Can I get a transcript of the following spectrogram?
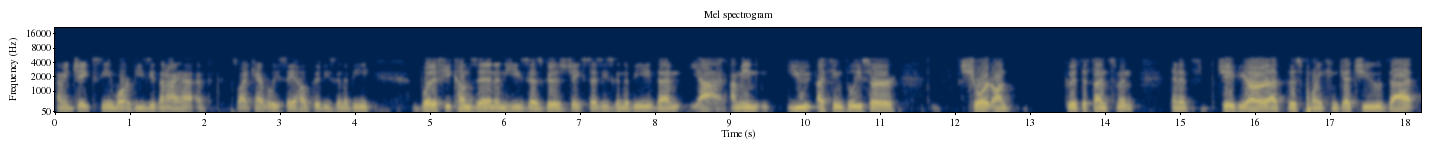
I mean, Jake's seen more Vesey than I have, so I can't really say how good he's going to be. But if he comes in and he's as good as Jake says he's going to be, then yeah, I mean, you. I think the Leafs are short on good defensemen. And if JVR at this point can get you that,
